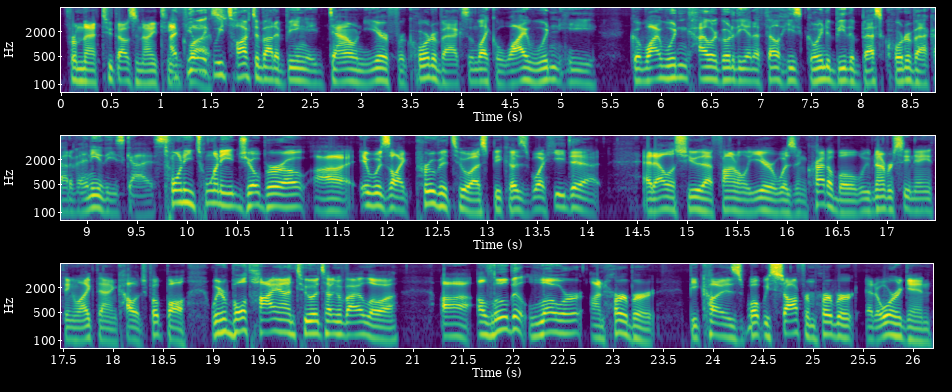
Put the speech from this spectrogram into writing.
from that 2019 I feel class. like we talked about it being a down year for quarterbacks, and like, why wouldn't he – why wouldn't Kyler go to the NFL? He's going to be the best quarterback out of any of these guys. 2020, Joe Burrow, uh, it was like prove it to us because what he did at LSU that final year was incredible. We've never seen anything like that in college football. We were both high on Tua Tagovailoa, uh, a little bit lower on Herbert because what we saw from Herbert at Oregon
